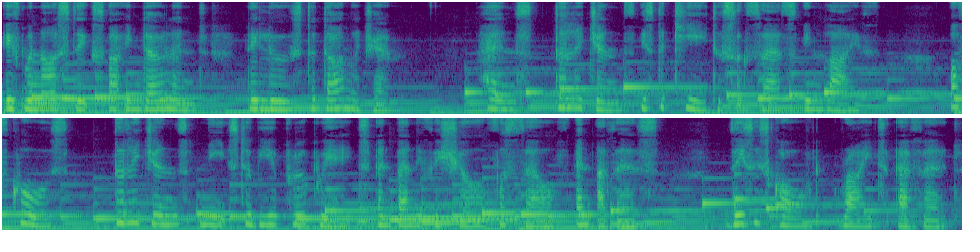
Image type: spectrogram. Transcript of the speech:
If monastics are indolent, they lose the Dharma gem. Hence, diligence is the key to success in life. Of course, diligence needs to be appropriate and beneficial for self and others. This is called right effort.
